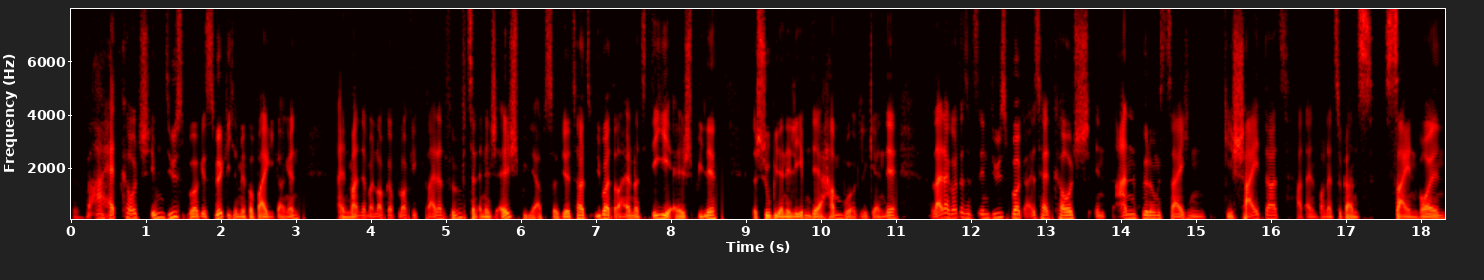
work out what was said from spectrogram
war Headcoach in Duisburg, ist wirklich an mir vorbeigegangen. Ein Mann, der mal locker flockig 315 NHL-Spiele absolviert hat, über 300 DEL-Spiele. Der Schubi, eine lebende Hamburg-Legende. Leider Gottes jetzt in Duisburg als Headcoach in Anführungszeichen gescheitert, hat einfach nicht so ganz sein wollen.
